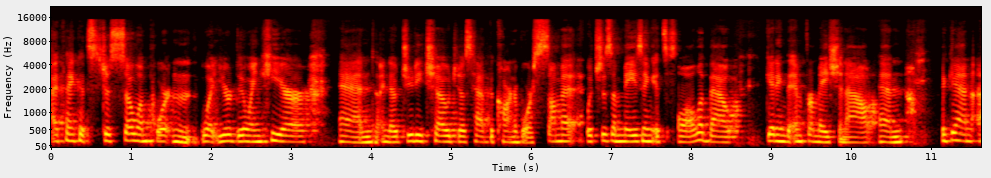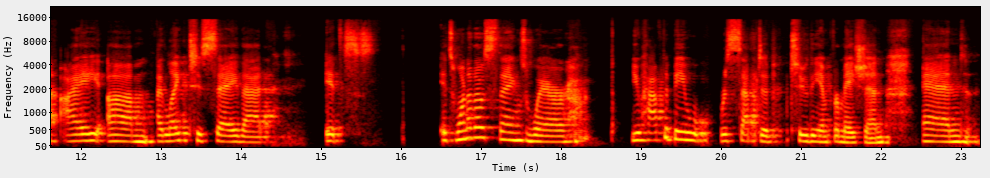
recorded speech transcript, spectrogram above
I think it's just so important what you're doing here. And I know Judy Cho just had the Carnivore Summit, which is amazing. It's all about getting the information out. And again, I um, I like to say that it's it's one of those things where you have to be receptive to the information. And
